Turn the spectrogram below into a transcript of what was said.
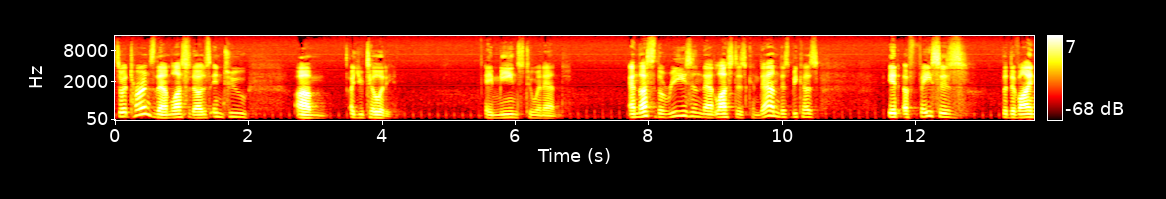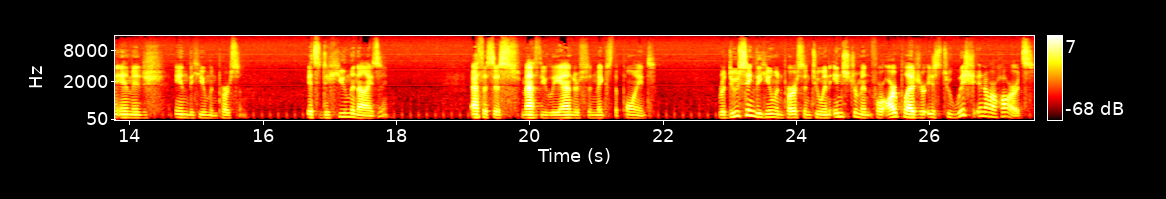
So it turns them, lust does, into um, a utility, a means to an end. And thus, the reason that lust is condemned is because it effaces the divine image in the human person. It's dehumanizing. Ethicist Matthew Lee Anderson makes the point reducing the human person to an instrument for our pleasure is to wish in our hearts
